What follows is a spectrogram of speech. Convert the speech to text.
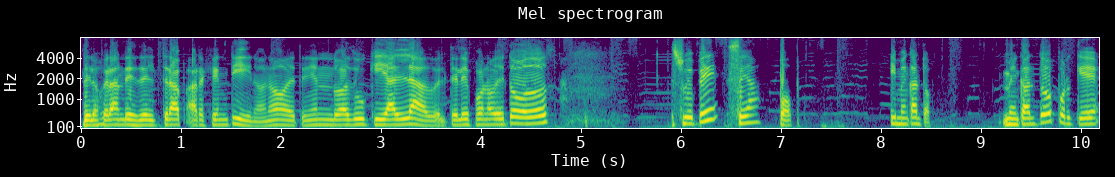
de los grandes del trap argentino, ¿no? Teniendo a Duki al lado, el teléfono de todos, su EP sea pop. Y me encantó. Me encantó porque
